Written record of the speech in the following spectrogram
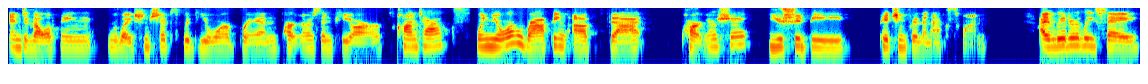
and developing relationships with your brand partners and PR contacts, when you're wrapping up that partnership, you should be pitching for the next one. I literally say,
